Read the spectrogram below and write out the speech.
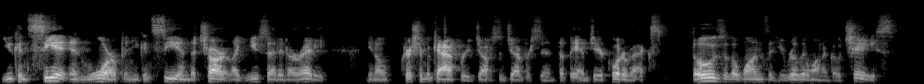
you can see it in WoRP and you can see in the chart, like you said it already. You know, Christian McCaffrey, Justin Jefferson, the BAM tier quarterbacks. Those are the ones that you really want to go chase.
